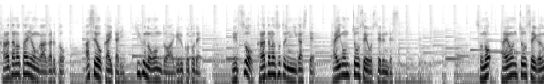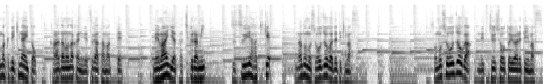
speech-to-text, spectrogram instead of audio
体の体温が上がると汗をかいたり皮膚の温度を上げることで熱を体の外に逃がして体温調整をしてるんです。その体温調整がうまくできないと体の中に熱が溜まってめまいや立ちくらみ頭痛や吐き気などの症状が出てきます。その症状が熱中症と言われています。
